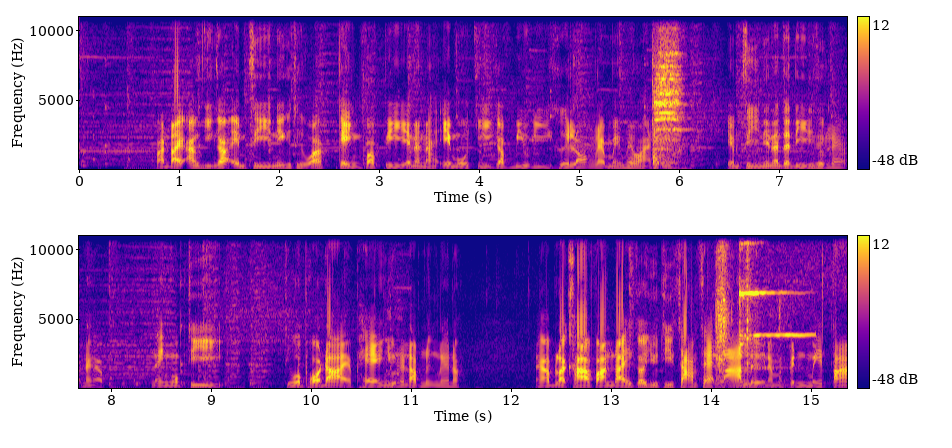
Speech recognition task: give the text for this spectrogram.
125ฟันไดอังยิงก็ MC นี่ก็ถือว่าเก่งกว่าปีไอ้นั่นนะ MOG กับ BE เคยลองแล้วไม่ไม่ไหว MC นี่น่าจะดีที่สุดแล้วนะครับ ในงบที่ถือว่าพอได้แพงอยู่ระดับหนึ่งเลยเนาะ นะครับราคาฟันไดก็อยู่ที่ 3 0 0แสนล้านเลยนะมันเป็นเมตา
